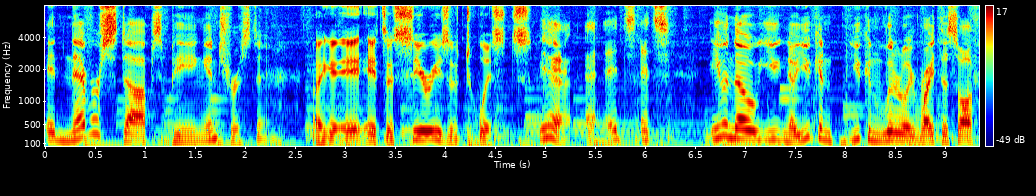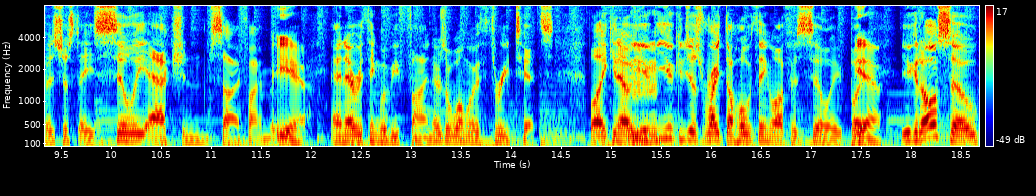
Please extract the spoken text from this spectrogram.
it never stops being interesting. Like it, it's a series of twists. Yeah, it's it's even though you, you know you can you can literally write this off as just a silly action sci-fi movie. Yeah. and everything would be fine. There's a woman with three tits. Like you know, you you could just write the whole thing off as silly, but Mm-hmm. Yeah. you could also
